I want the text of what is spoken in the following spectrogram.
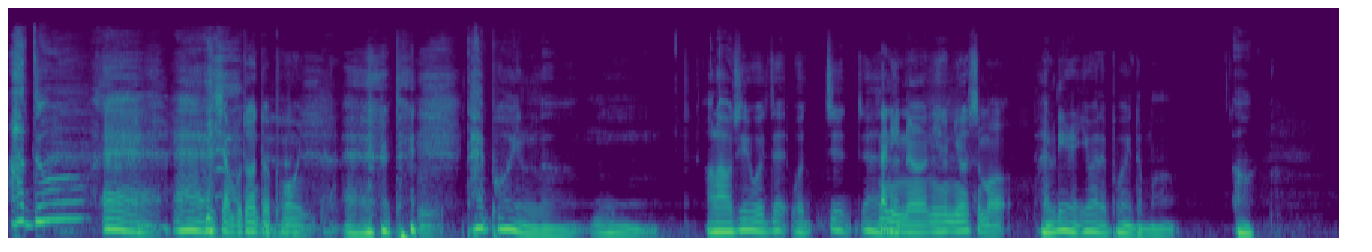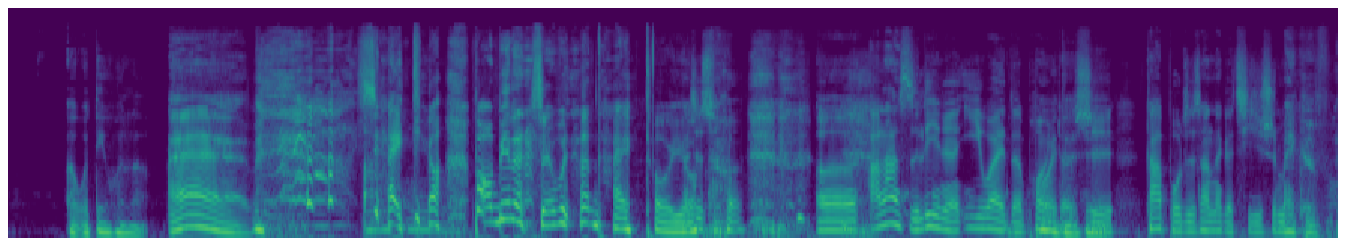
阿都，哎哎，意想不到的 point，哎，对，嗯、太 point 了，嗯，好了，我其实我这我这，那你呢？你你有什么很令人意外的 point 吗？啊、哦，呃，我订婚了，哎，吓一跳，旁边的人全部这样抬头哟。就是说，呃，阿拉斯令人意外的 point 是他脖子上那个其实是麦克风，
